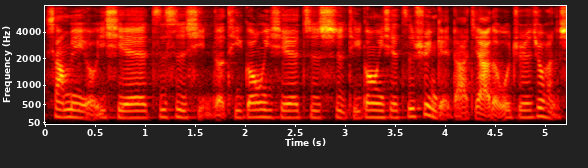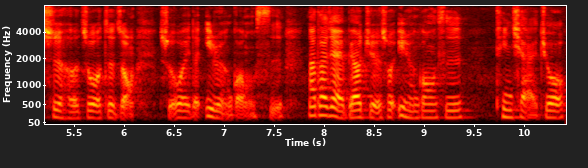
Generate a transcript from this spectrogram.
上面有一些知识型的，提供一些知识，提供一些资讯给大家的，我觉得就很适合做这种所谓的艺人公司。那大家也不要觉得说艺人公司听起来就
